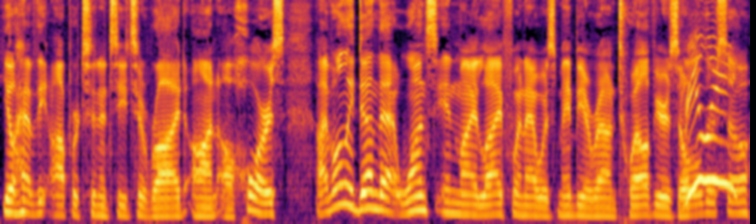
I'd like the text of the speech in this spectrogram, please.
you'll have the opportunity to ride on a horse. I've only done that once in my life when I was maybe around 12 years old really? or so.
